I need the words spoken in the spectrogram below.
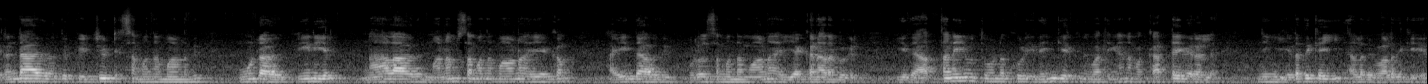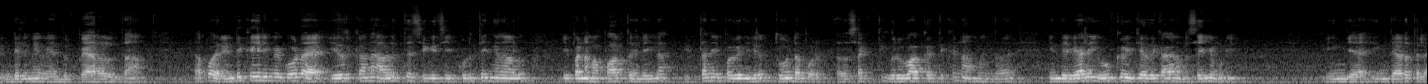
இரண்டாவது வந்து பிட்யூட்ரி சம்பந்தமானது மூன்றாவது பீனியல் நாலாவது மனம் சம்பந்தமான இயக்கம் ஐந்தாவது உடல் சம்பந்தமான இயக்க நரம்புகள். இது அத்தனையும் தூண்டக்கூடியது எங்கே இருக்குன்னு பார்த்தீங்கன்னா நம்ம கட்டை விரல்ல. நீங்கள் இடது கை அல்லது வலது கை ரெண்டுலையுமே வந்து பேரல் தான். அப்போ ரெண்டு கையிலுமே கூட இதற்கான அழுத்த சிகிச்சை கொடுத்தீங்கனாலும் இப்போ நம்ம பார்த்தோம் இல்லைங்களா? இத்தனை பகுதிகளும் தூண்டப்படும். அதாவது சக்தி உருவாக்கத்துக்கு நாம் இந்த இந்த வேலையை ஊக்குவிக்கிறதுக்காக நம்ம செய்ய முடியும். இங்கே இந்த இடத்துல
